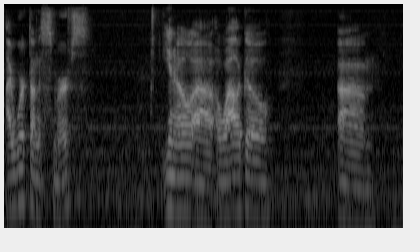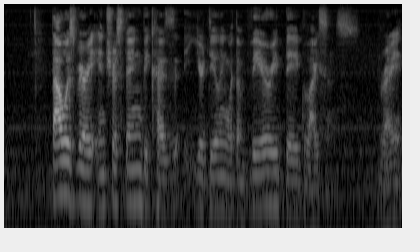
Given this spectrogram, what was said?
I worked on the Smurfs. You know, uh, a while ago, um, that was very interesting because you're dealing with a very big license, right?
